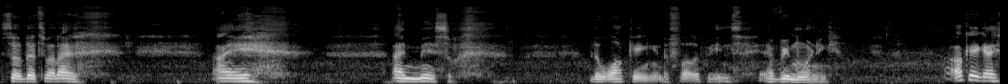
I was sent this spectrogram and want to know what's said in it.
So that's what i i i miss the walking in the philippines every morning. Okay guys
